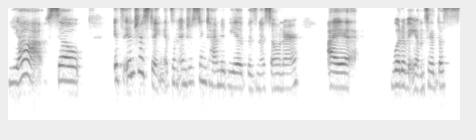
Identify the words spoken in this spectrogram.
Yeah so it's interesting it's an interesting time to be a business owner. I would have answered this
